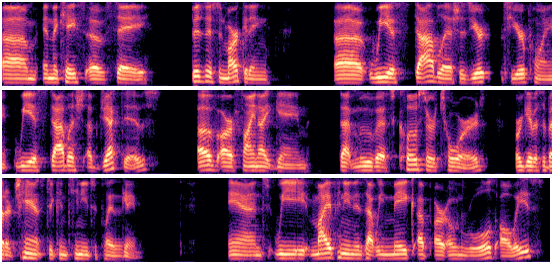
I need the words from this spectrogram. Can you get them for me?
um, in the case of, say, business and marketing, uh, we establish, as your to your point, we establish objectives of our finite game that move us closer toward or give us a better chance to continue to play the game. And we, my opinion is that we make up our own rules always.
